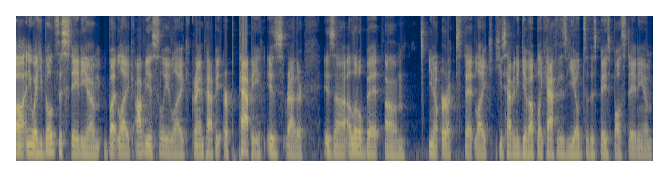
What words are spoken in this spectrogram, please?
Uh, anyway, he builds this stadium, but like obviously, like Grandpappy or Pappy is rather is uh, a little bit, um, you know, irked that like he's having to give up like half of his yield to this baseball stadium.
